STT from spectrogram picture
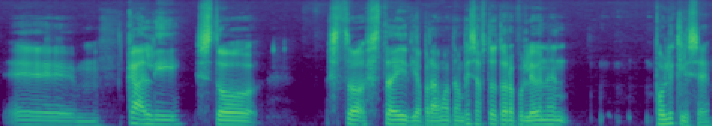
ε, καλοί στο, στο, στα ίδια πράγματα. Να πεις αυτό τώρα που λέω είναι πολύ κλισέ.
